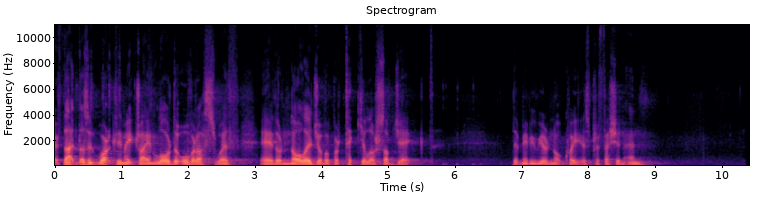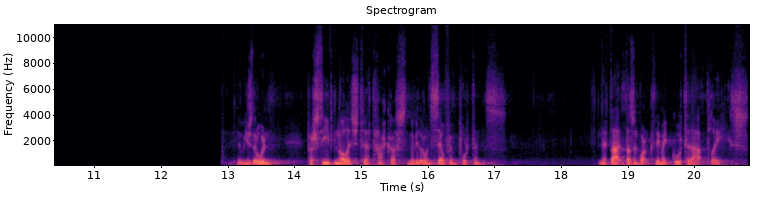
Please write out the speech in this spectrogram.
But if that doesn't work, they might try and lord it over us with uh, their knowledge of a particular subject that maybe we're not quite as proficient in. They'll use their own perceived knowledge to attack us, maybe their own self importance. And if that doesn't work, they might go to that place,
